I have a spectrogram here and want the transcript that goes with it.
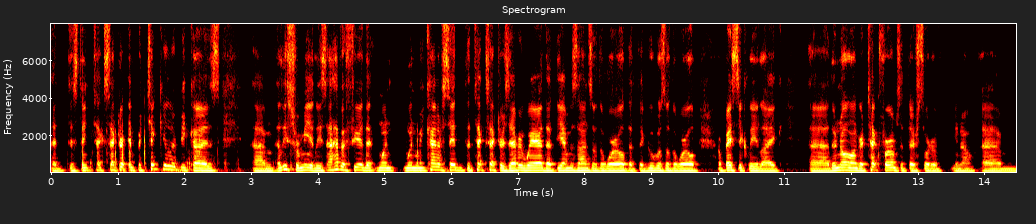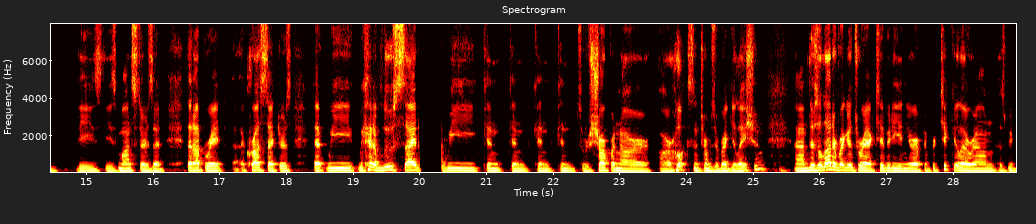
a distinct tech sector, in particular because um, at least for me, at least, I have a fear that when when we kind of say that the tech sector is everywhere, that the Amazons of the world, that the Googles of the world are basically like uh, they're no longer tech firms, that they're sort of you know um, these these monsters that that operate across sectors, that we we kind of lose sight. We can can can can sort of sharpen our our hooks in terms of regulation. Um, there's a lot of regulatory activity in Europe, in particular around, as we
